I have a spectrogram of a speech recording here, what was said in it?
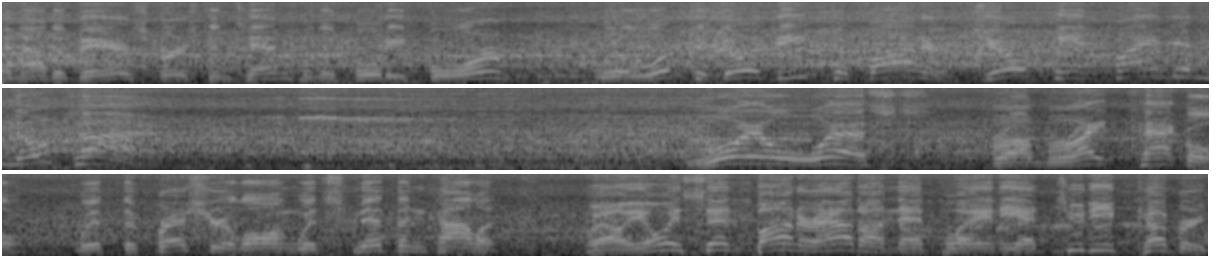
And now the Bears, first and 10 from the 44, will look to go deep to Bonner. Joe can't find him, no time. Royal West from right tackle with the pressure along with Smith and Collins. Well, he only sent Bonner out on that play, and he had two deep coverage.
